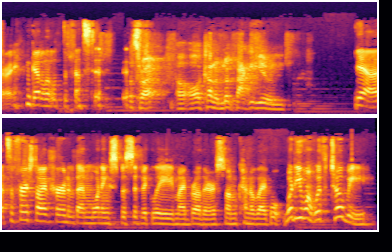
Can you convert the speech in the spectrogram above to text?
sorry got a little defensive That's right. I'll, I'll kind of look back at you and Yeah, it's the first I've heard of them wanting specifically my brother. So I'm kind of like, well, what do you want with Toby?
